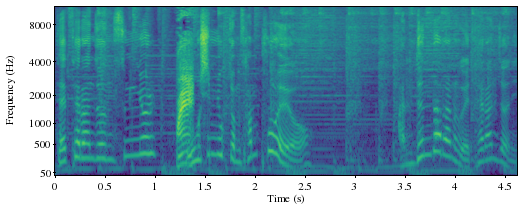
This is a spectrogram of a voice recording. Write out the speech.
대테란전 승률 56.3%예요. 안 된다라는 거예요, 테란전이.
